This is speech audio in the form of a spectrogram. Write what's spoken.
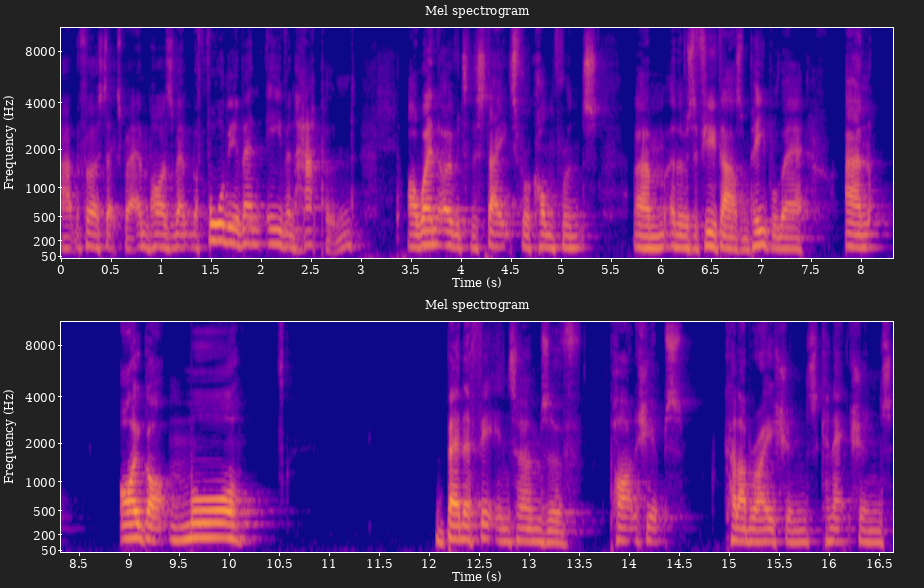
at the first Expert Empires event. Before the event even happened, I went over to the States for a conference um, and there was a few thousand people there. And I got more benefit in terms of partnerships, collaborations, connections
